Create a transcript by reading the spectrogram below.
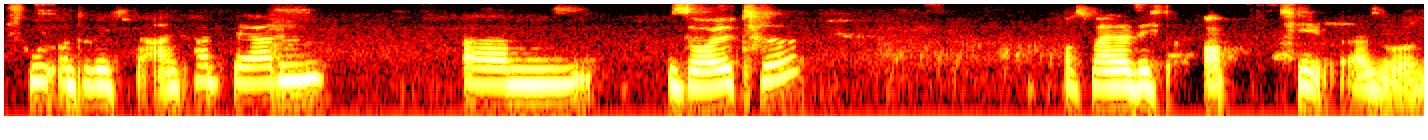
Schulunterricht verankert werden ähm, sollte. Aus meiner Sicht opti also,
